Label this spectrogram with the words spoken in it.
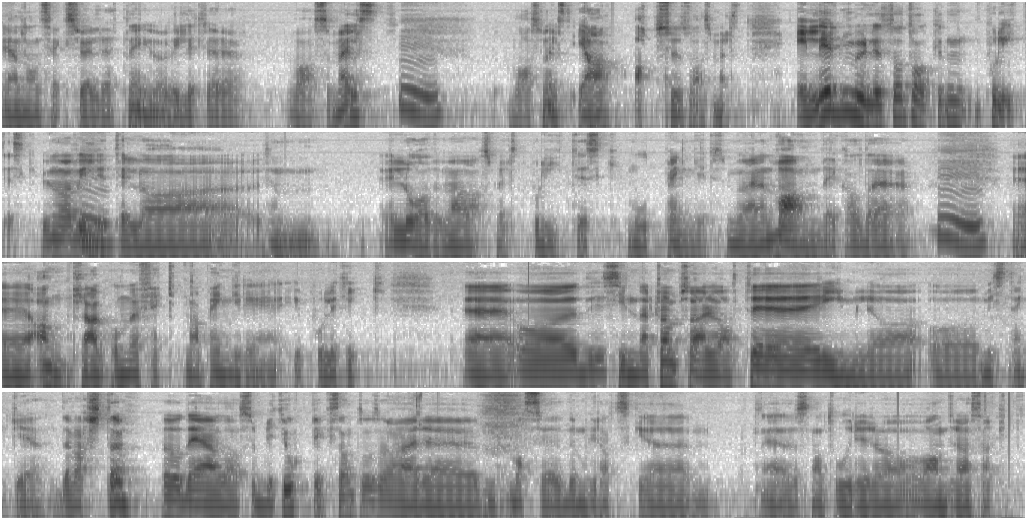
eller annen seksuell retning og villig til å gjøre hva som helst. Mm. Hva som helst? Ja, absolutt hva som helst. Eller mulig til å tolke den politisk. Hun var villig mm. til å liksom, love meg hva som helst politisk mot penger, som jo er en vanlig det, mm. eh, anklage om effekten av penger i, i politikk. Eh, og siden det er Trump, så er det jo alltid rimelig å, å mistenke det verste. Og det er jo da også blitt gjort. ikke sant? Og så har eh, masse demokratiske eh, senatorer og, og, andre har sagt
